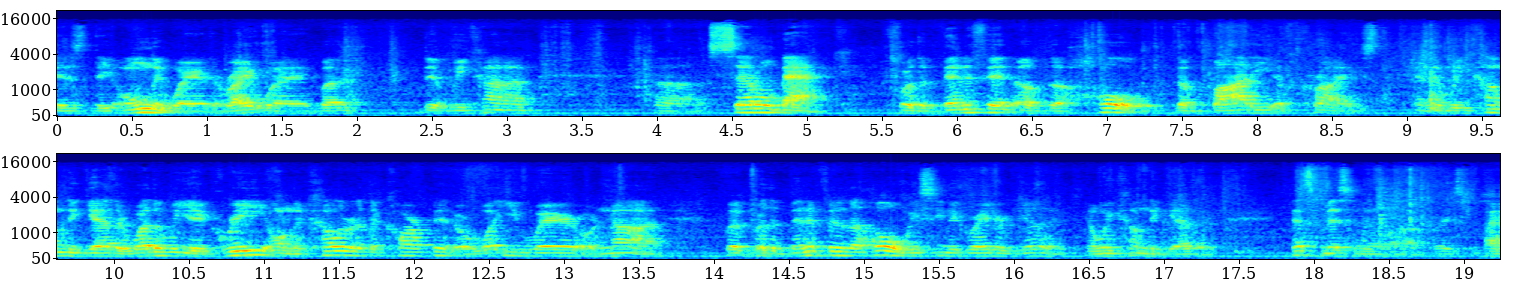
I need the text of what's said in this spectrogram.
is the only way or the right way, but that we kind of uh, settle back for the benefit of the whole, the body of Christ, and that we come together, whether we agree on the color of the carpet or what you wear or not, but for the benefit of the whole, we see the greater good, and we come together. That's missing in a lot of places. I,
